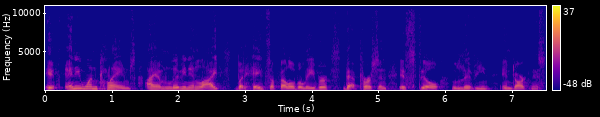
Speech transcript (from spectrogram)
If anyone claims, I am living in light, but hates a fellow believer, that person is still living in darkness.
